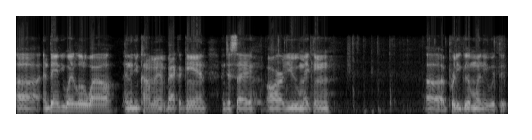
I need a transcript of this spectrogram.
Uh, and then you wait a little while and then you comment back again and just say, are you making uh, pretty good money with it?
